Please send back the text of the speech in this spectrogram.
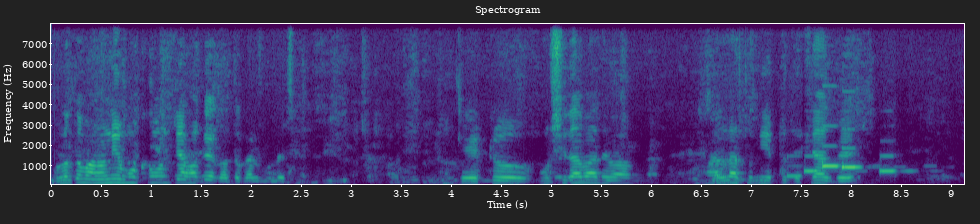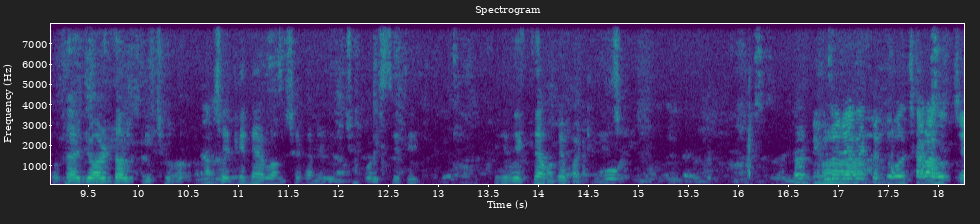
মূলত মাননীয় মুখ্যমন্ত্রী আমাকে গতকাল বলেছেন যে একটু মুর্শিদাবাদ এবং মালদা তুমি একটু দেখে আসবে কোথায় জল টল কিছু আছে কিনা এবং সেখানে কিছু পরিস্থিতি তিনি দেখতে আমাকে পাঠিয়েছেন। স্যার, বিভিন্ন জায়গায় তো জল ছাড়া হচ্ছে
